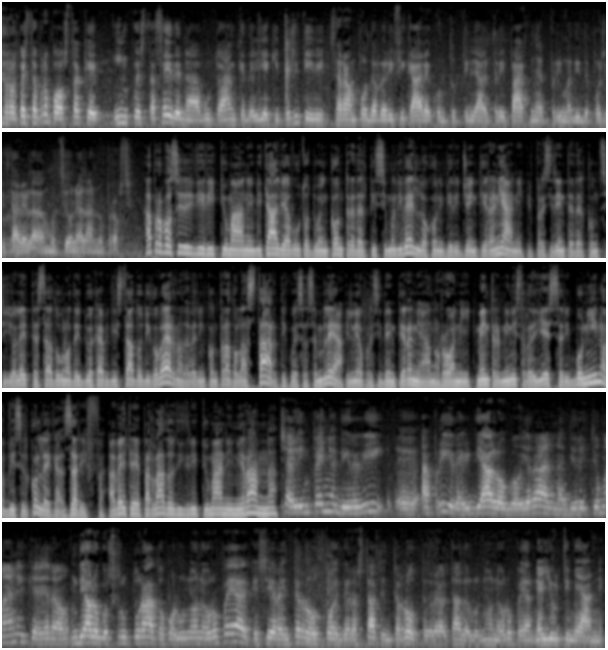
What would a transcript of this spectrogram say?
Però questa proposta che in questa sede ha avuto anche degli echi positivi sarà un po' da verificare con tutti gli altri partner partner prima di depositare la mozione all'anno prossimo. A proposito di diritti umani, l'Italia ha avuto due incontri ad altissimo livello con i dirigenti iraniani. Il presidente del Consiglio Letta è stato uno dei due capi di Stato e di governo ad aver incontrato la star di questa assemblea, il neopresidente iraniano Rouhani, mentre il ministro degli esteri Bonino ha visto il collega Zarif. Avete parlato di diritti umani in Iran? C'è l'impegno di riaprire eh, il dialogo Iran-diritti umani che era un dialogo strutturato con l'Unione Europea e che si era interrotto ed era stato interrotto in realtà dall'Unione Europea negli ultimi anni.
